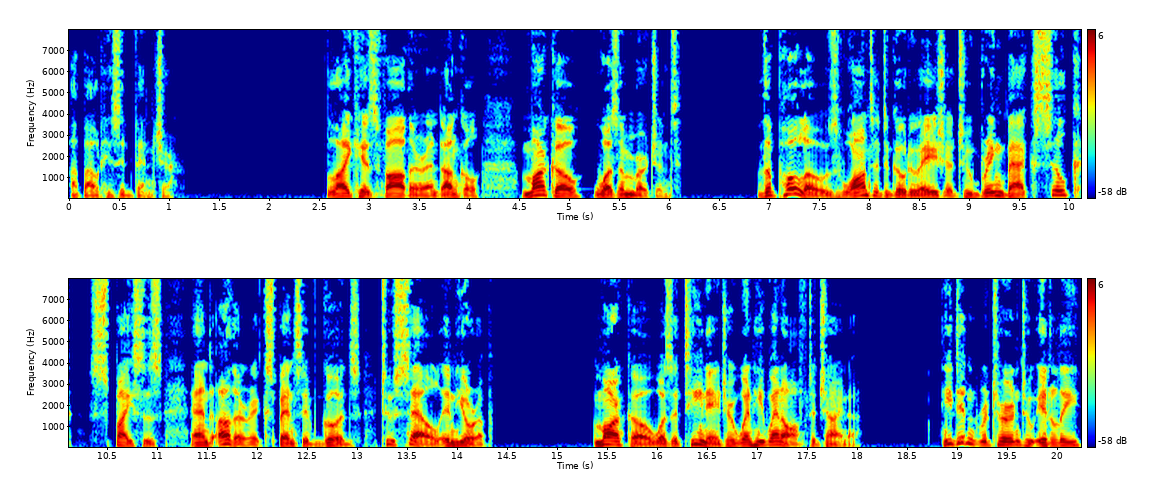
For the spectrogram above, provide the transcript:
about his adventure. Like his father and uncle, Marco was a merchant. The Polos wanted to go to Asia to bring back silk, spices, and other expensive goods to sell in Europe. Marco was a teenager when he went off to China. He didn't return to Italy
